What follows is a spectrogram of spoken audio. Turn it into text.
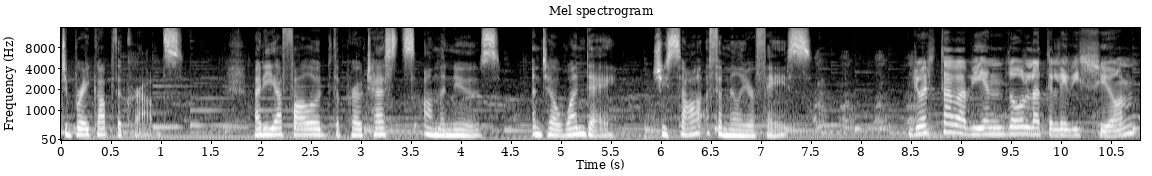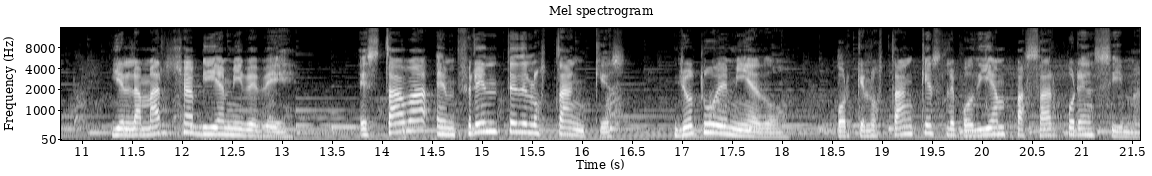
to break up the crowds. Maria followed the protests on the news until one day she saw a familiar face. Yo estaba viendo la televisión y en la marcha vi a mi bebé. Estaba enfrente de los tanques. Yo tuve miedo. Porque los tanques le podían pasar por encima.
